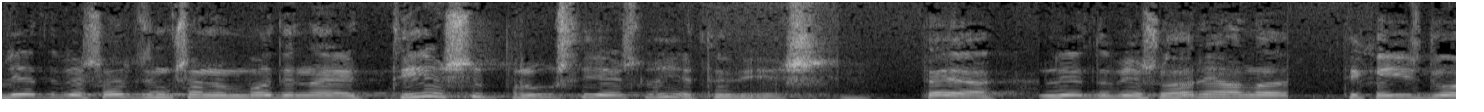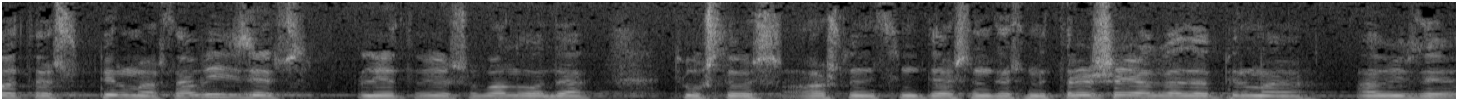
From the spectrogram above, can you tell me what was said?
Lietuviešu atzimšanu modināja tieši prūsiešu lietuvieši. Tajā lietuviešu areālā tika izdotas pirmās avīzes lietuviešu valodā 1883. gadā pirmā avīzē.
